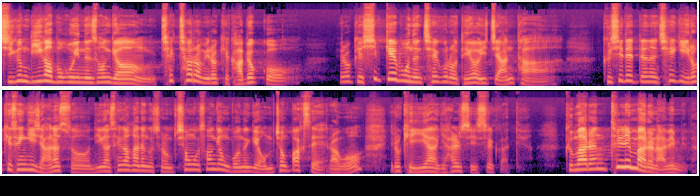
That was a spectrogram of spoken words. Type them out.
지금 네가 보고 있는 성경 책처럼 이렇게 가볍고 이렇게 쉽게 보는 책으로 되어 있지 않다. 그 시대 때는 책이 이렇게 생기지 않았어. 네가 생각하는 것처럼 성- 성경 보는 게 엄청 빡세라고 이렇게 이야기할 수 있을 것 같아요. 그 말은 틀린 말은 아닙니다.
